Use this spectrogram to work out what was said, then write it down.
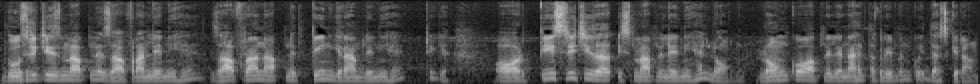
दूसरी चीज़ में आपने ज़ाफ़रान लेनी है। ज़ाफ़रान आपने तीन ग्राम लेनी है, ठीक है? और तीसरी चीज़ इसमें आपने लेनी है लौंग। लौंग को आपने लेना है तकरीबन कोई दस ग्राम।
